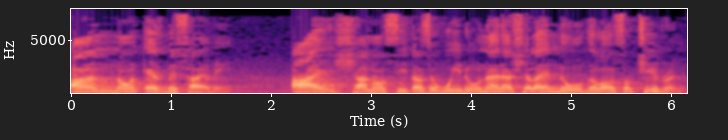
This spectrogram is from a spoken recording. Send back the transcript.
and none else beside me. I shall not sit as a widow, neither shall I know the loss of children.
